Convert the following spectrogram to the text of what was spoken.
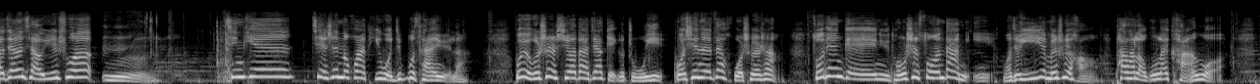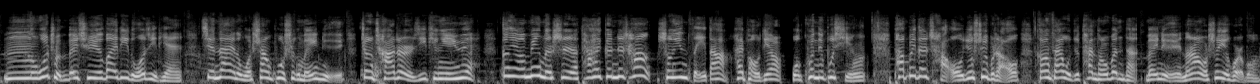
小江小鱼说：“嗯，今天健身的话题我就不参与了。我有个事需要大家给个主意。我现在在火车上，昨天给女同事送完大米，我就一夜没睡好，怕她老公来砍我。嗯，我准备去外地躲几天。现在呢，我上铺是个美女，正插着耳机听音乐。更要命的是，她还跟着唱，声音贼大，还跑调。我困得不行，怕被她吵就睡不着。刚才我就探头问她：“美女，能让我睡一会儿不？”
